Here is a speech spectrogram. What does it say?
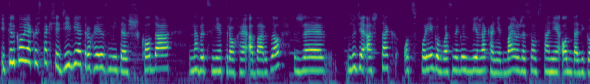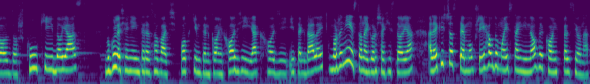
I tylko jakoś tak się dziwię, trochę jest mi też szkoda, nawet nie trochę, a bardzo, że ludzie aż tak o swojego własnego zwierzaka nie dbają, że są w stanie oddać go do szkółki do jazd. W ogóle się nie interesować, pod kim ten koń chodzi, jak chodzi i tak dalej. Może nie jest to najgorsza historia, ale jakiś czas temu przyjechał do mojej stajni nowy koń w pensjonat.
